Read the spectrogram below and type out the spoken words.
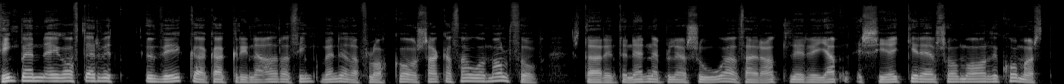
Þingmenn eiga oft erfitt um vika gaggrína aðra þingmenn eða flokka og saka þá um málþóf. Starindin er nefnilega svo að það er allir jafn segir ef svo má orði komast.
